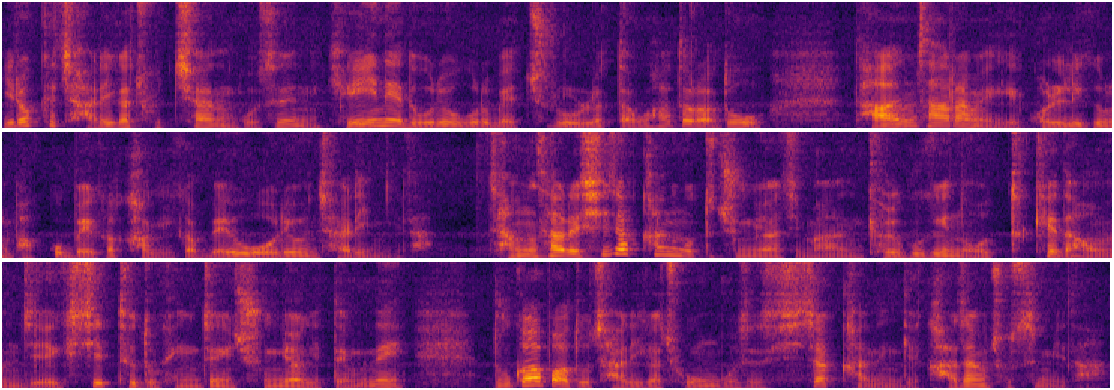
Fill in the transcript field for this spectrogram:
이렇게 자리가 좋지 않은 곳은 개인의 노력으로 매출을 올렸다고 하더라도 다른 사람에게 권리금을 받고 매각하기가 매우 어려운 자리입니다. 장사를 시작하는 것도 중요하지만 결국에는 어떻게 나오는지 엑시트도 굉장히 중요하기 때문에 누가 봐도 자리가 좋은 곳에서 시작하는 게 가장 좋습니다.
